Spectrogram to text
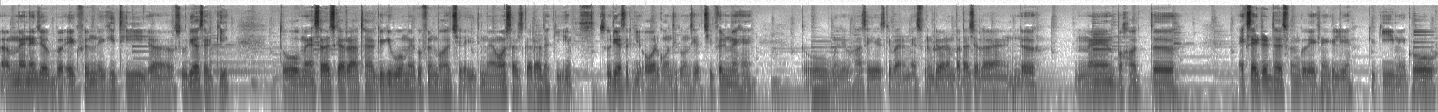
मैंने जब एक फ़िल्म देखी थी सूर्या सर की तो मैं सर्च कर रहा था क्योंकि वो मेरे को फ़िल्म बहुत अच्छी लगी थी। मैं और सर्च कर रहा था कि सूर्या सर की और कौन सी कौन सी अच्छी फ़िल्में हैं। तो मुझे वहाँ से इसके बारे में इस फ़िल्म के बारे में पता चला एंड uh, मैं बहुत एक्साइटेड uh, था इस फ़िल्म को देखने के लिए क्योंकि मेरे को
